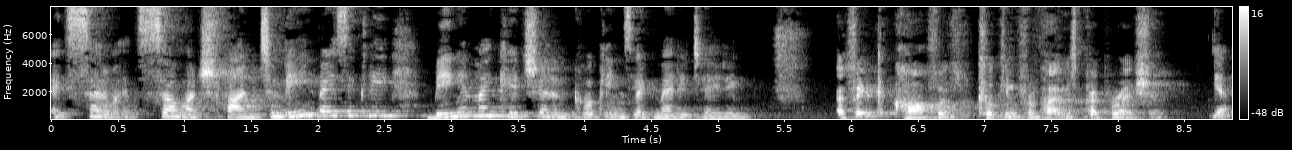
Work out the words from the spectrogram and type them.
It's so it's so much fun to me. Basically, being in my kitchen and cooking is like meditating. I think half of cooking from home is preparation. Yeah.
